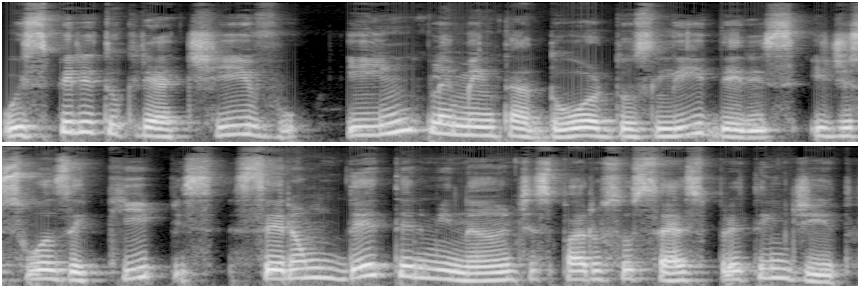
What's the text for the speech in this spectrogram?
o espírito criativo e implementador dos líderes e de suas equipes serão determinantes para o sucesso pretendido.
